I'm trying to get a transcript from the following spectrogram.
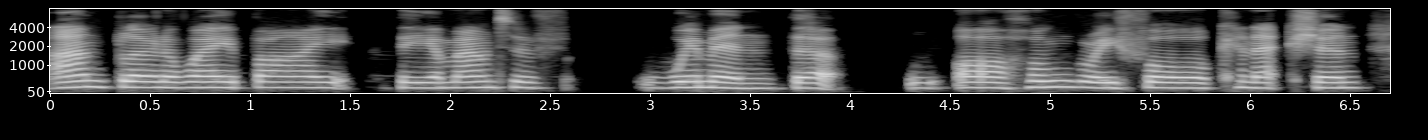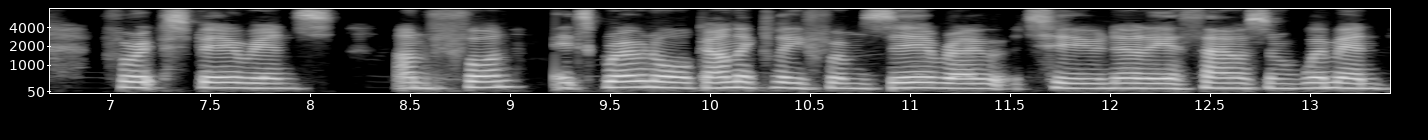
and blown away by the amount of women that are hungry for connection, for experience, and fun. It's grown organically from zero to nearly a thousand women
